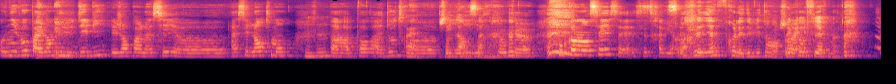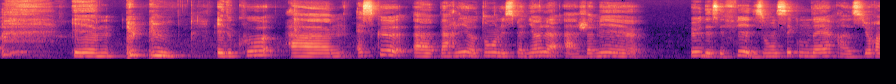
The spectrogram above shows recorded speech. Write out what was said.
au niveau par exemple du débit, les gens parlent assez, euh, assez lentement Mhm. par rapport à d'autres euh, pays. bien ça. Donc euh, pour commencer, c'est très bien. C'est génial pour les débutants, je confirme. Et, euh, et du coup, euh, est-ce que euh, parler autant l'espagnol a jamais euh, eu des effets, disons, secondaires sur euh,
